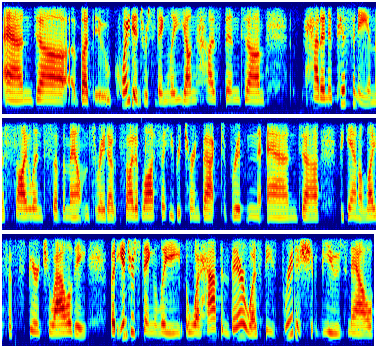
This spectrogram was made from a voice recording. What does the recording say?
And uh, but it, quite interestingly, Younghusband um, had an epiphany in the silence of the mountains right outside of Lhasa. He returned back to Britain and uh, began a life of spirituality. But interestingly, what happened there was these British views now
